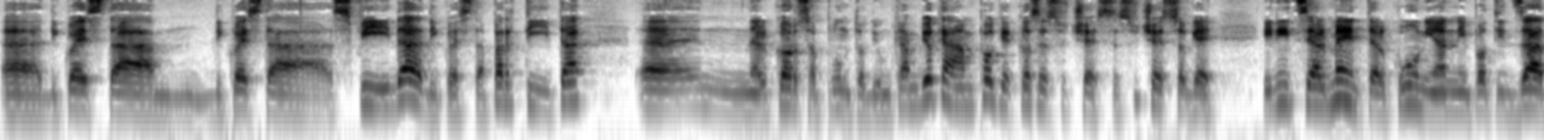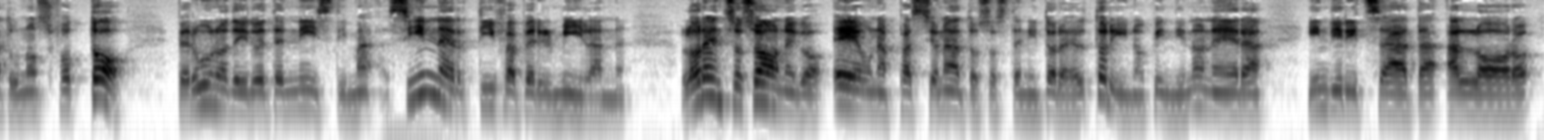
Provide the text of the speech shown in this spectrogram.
eh, di, questa, di, questa, sfida, di questa partita, eh, nel corso appunto di un cambio campo, che cosa è successo? È successo che inizialmente alcuni hanno ipotizzato uno sfottò per uno dei due tennisti, ma Sinner tifa per il Milan. Lorenzo Sonego è un appassionato sostenitore del Torino, quindi non era indirizzata a loro.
